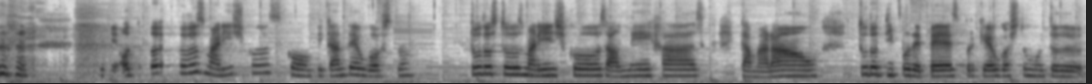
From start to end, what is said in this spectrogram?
Todos mariscos com picante eu gosto. Todos, todos mariscos, almejas, camarão, todo tipo de peixe, porque eu gosto muito de,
